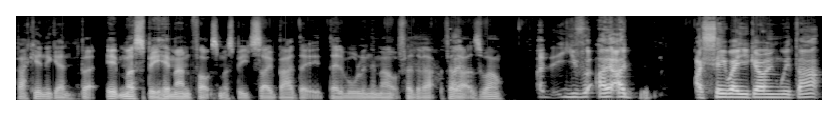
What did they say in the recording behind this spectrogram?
back in again. But it must be him and Fox must be so bad that they're ruling him out for that for that as well. You've I, I I see where you're going with that,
